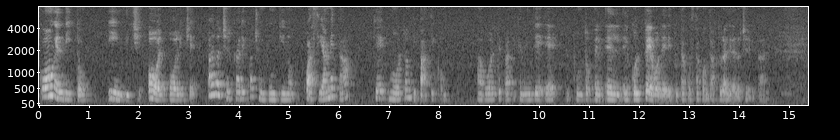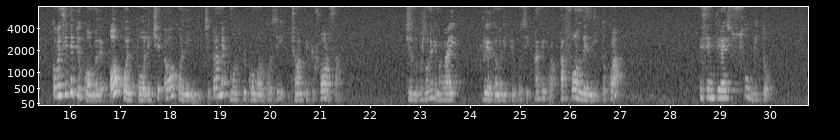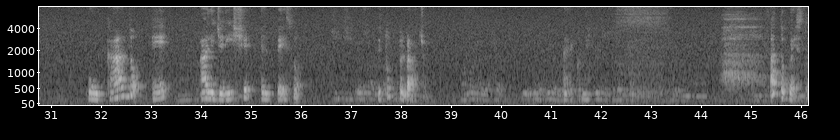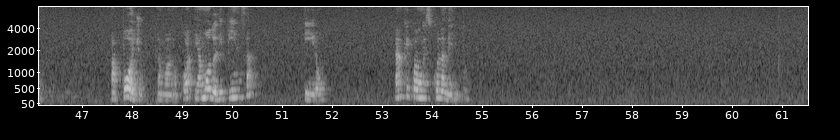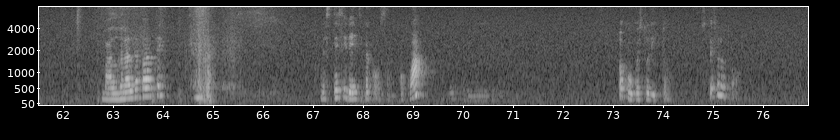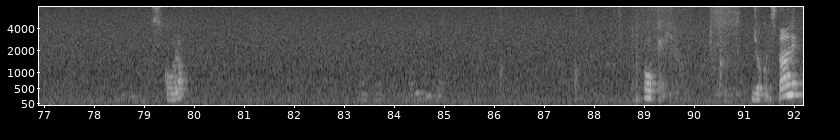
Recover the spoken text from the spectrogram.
Con il dito indice o il pollice vado a cercare qua c'è un puntino quasi a metà che è molto antipatico. A volte praticamente è il, punto, è, è, è il colpevole di tutta questa contrattura a livello cervicale. Come siete più comode? O col pollice o con l'indice per me è molto più comodo così ho anche più forza. Ci sono persone che magari riescono di più così. Anche qua affonda il dito qua e sentirei subito un caldo e alleggerisce il peso di tutto il braccio. Fatto questo appoggio la mano qua e a modo di pinza tiro anche qua un scolamento vado dall'altra parte. La stessa identica cosa. O qua. O con questo dito. Stesso lo trovo. Scolo ok. Gioco le spalle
